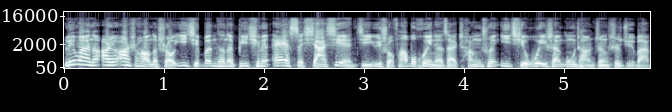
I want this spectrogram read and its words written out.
另外呢，二月二十号的时候，一汽奔腾的 B 七零 S 下线及预售发布会呢，在长春一汽蔚山工厂正式举办。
